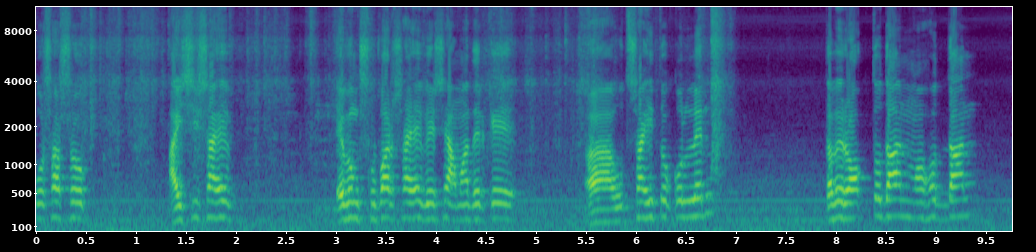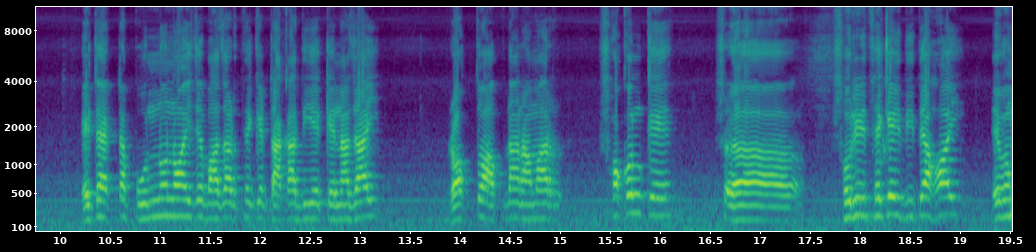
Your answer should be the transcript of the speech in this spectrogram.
প্রশাসক আইসি সাহেব এবং সুপার সাহেব এসে আমাদেরকে উৎসাহিত করলেন। তবে রক্তদান মহদান এটা একটা পণ্য নয় যে বাজার থেকে টাকা দিয়ে কেনা যায়। রক্ত আপনার আমার সকলকে শরীর থেকেই দিতে হয় এবং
